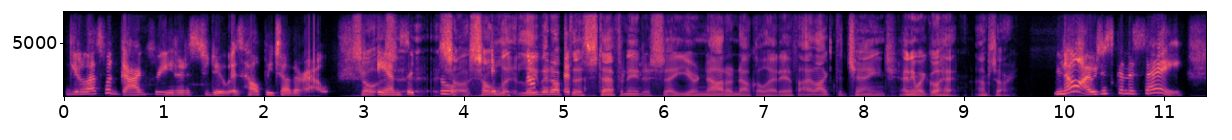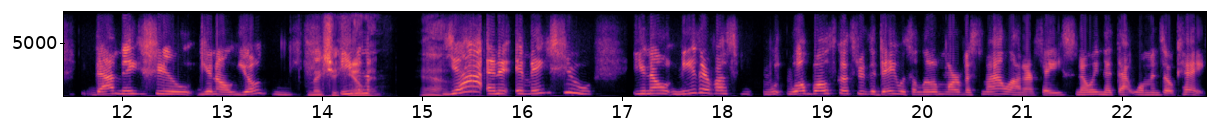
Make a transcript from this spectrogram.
you know that's what God created us to do is help each other out. So, And uh, so- so, so, not leave it up to Stephanie to say you're not a knucklehead. If I like to change, anyway, go ahead. I'm sorry. No, I was just gonna say that makes you, you know, you'll It makes you human. Yeah. Yeah, and it, it makes you, you know, neither of us, w- we'll both go through the day with a little more of a smile on our face, knowing that that woman's okay.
